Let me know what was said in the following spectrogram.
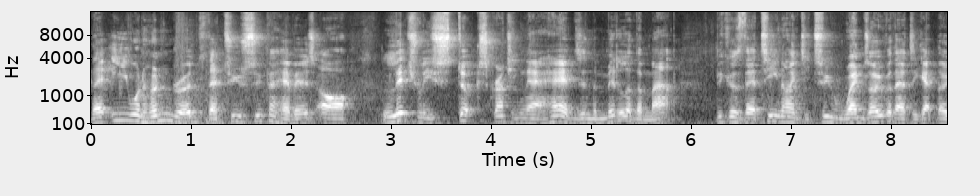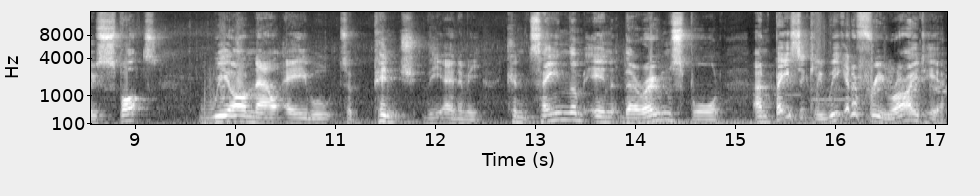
Their E100s, their two super heavies, are literally stuck scratching their heads in the middle of the map because their T92 went over there to get those spots. We are now able to pinch the enemy, contain them in their own spawn, and basically we get a free ride here.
